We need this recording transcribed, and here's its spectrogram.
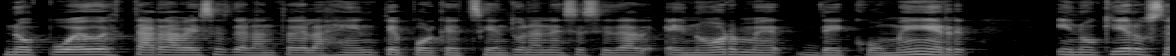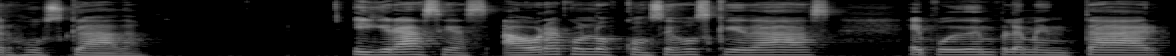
No puedo estar a veces delante de la gente porque siento una necesidad enorme de comer y no quiero ser juzgada. Y gracias, ahora con los consejos que das, he podido implementar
